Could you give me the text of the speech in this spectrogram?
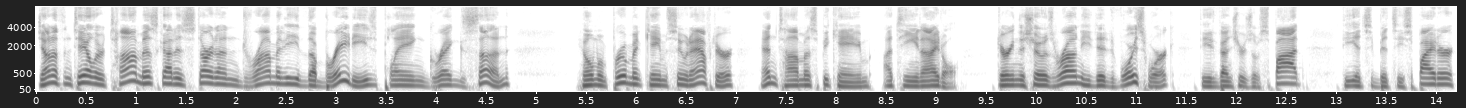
Jonathan Taylor Thomas got his start on dramedy The Brady's, playing Greg's son. Home Improvement came soon after, and Thomas became a teen idol. During the show's run, he did voice work The Adventures of Spot, The Itsy Bitsy Spider,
